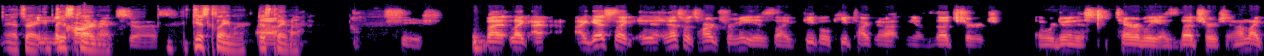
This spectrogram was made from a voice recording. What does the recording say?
That's right. In the car Disclaimer. next to us. Disclaimer. Disclaimer. Uh, sheesh. But like I, I guess like and that's what's hard for me is like people keep talking about you know the church and we're doing this terribly as the church and I'm like,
